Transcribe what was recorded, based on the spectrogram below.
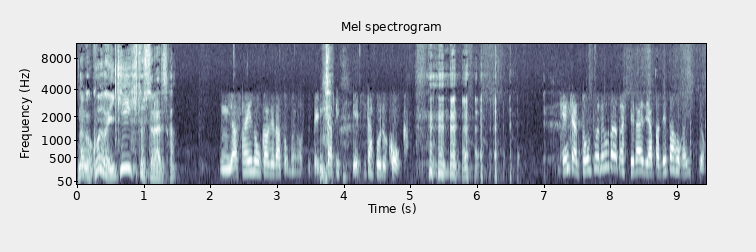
なんか声が生き生きとしてないですか？うん、野菜のおかげだと思います。ベジタビ ベジタブル効果。ケンちゃん、東京でうだうだしてないで、やっぱ出た方がいいですよ。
